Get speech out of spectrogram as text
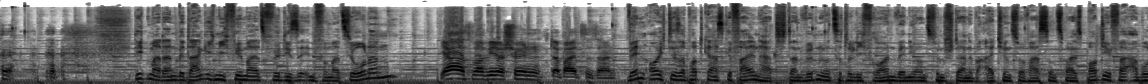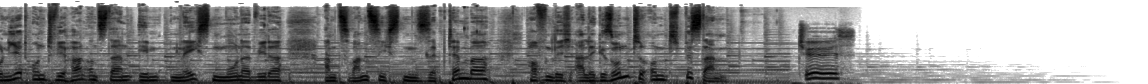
Dietmar, dann bedanke ich mich vielmals für diese Informationen. Ja, es war wieder schön dabei zu sein. Wenn euch dieser Podcast gefallen hat, dann würden wir uns natürlich freuen, wenn ihr uns fünf Sterne bei iTunes verfasst und zwar Spotify abonniert und wir hören uns dann im nächsten Monat wieder am 20. September. Hoffentlich alle gesund und bis dann. Tschüss.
